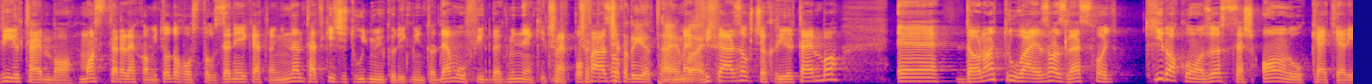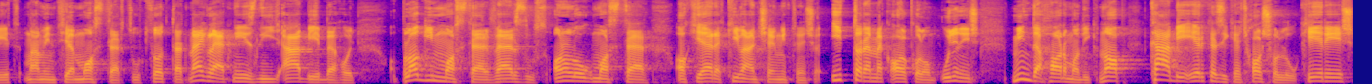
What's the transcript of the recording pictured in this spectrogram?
real-time-ba masterelek, amit odahoztok zenéket, meg minden, tehát kicsit úgy működik, mint a demo feedback, mindenkit csak, megpofázok, csak, csak real meg megfikázok, is. csak real-time-ba. De a nagy trúváj az az lesz, hogy kirakom az összes analóg ketyerét, mármint ilyen master cuccot, tehát meg lehet nézni így AB-be, hogy a plugin master versus analóg master, aki erre kíváncsi, mint és itt a remek alkalom, ugyanis minden harmadik nap kb. érkezik egy hasonló kérés,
